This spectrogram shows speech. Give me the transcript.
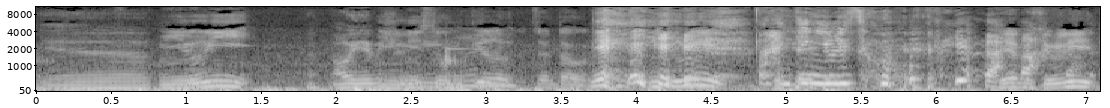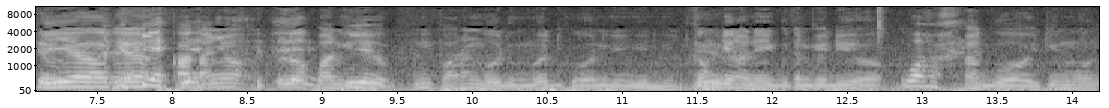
ya Yuli. oh iya Yuli Sumpil, saya tahu. Misuli anjing Yuli Sofia iya Misuli itu Iya, dia Iya, iya. katanya lu apaan Iya. gitu. Nih Farhan bawa dung banget kan gini gini. Kamu Iya. jangan ada ikutan kayak dia. wah Saat gua itu mon.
